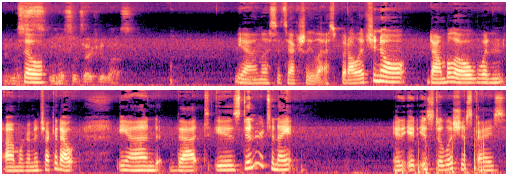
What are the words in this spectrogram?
Unless, so unless it's actually less. Yeah, unless it's actually less. But I'll let you know down below when um, we're going to check it out. And that is dinner tonight. And it is delicious, guys.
